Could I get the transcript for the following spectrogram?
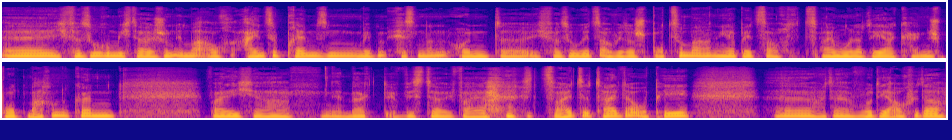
Äh, ich versuche mich da schon immer auch einzubremsen mit dem Essen und äh, ich versuche jetzt auch wieder Sport zu machen. Ich habe jetzt auch zwei Monate ja keinen Sport machen können, weil ich ja, ihr merkt, wisst ja, ich war ja der zweite Teil der OP. Äh, da wurde ja auch wieder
